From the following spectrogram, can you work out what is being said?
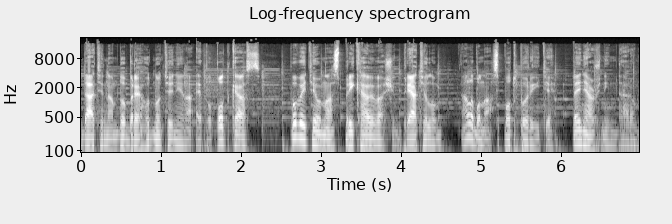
dáte nám dobré hodnotenie na Apple Podcasts, poviete o nás pri káve vašim priateľom alebo nás podporíte peňažným darom.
